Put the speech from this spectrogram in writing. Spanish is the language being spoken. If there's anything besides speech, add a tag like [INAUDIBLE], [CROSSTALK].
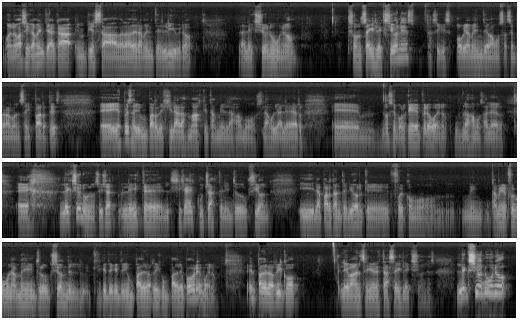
Bueno, básicamente acá empieza verdaderamente el libro, la lección 1. Son seis lecciones, así que obviamente vamos a separarlo en seis partes. Eh, y después hay un par de giladas más que también las, vamos, las voy a leer. Eh, no sé por qué, pero bueno, las vamos a leer. Eh, [LAUGHS] lección 1, si ya leíste, si ya escuchaste la introducción y la parte anterior que fue como también fue como una media introducción del que, que tenía un padre rico, un padre pobre. Bueno, el padre rico le va a enseñar estas seis lecciones. Lección 1,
